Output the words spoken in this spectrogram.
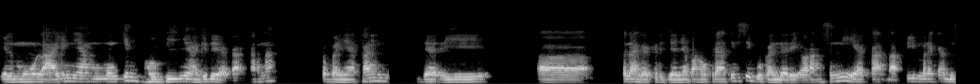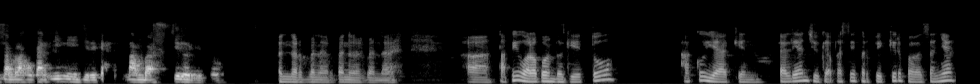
ilmu lain yang mungkin hobinya gitu ya kak. Karena kebanyakan dari uh, tenaga kerjanya Paku Kreatif sih bukan dari orang seni ya kak tapi mereka bisa melakukan ini jadi kan nambah skill gitu benar benar benar benar uh, tapi walaupun begitu aku yakin kalian juga pasti berpikir bahwasanya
